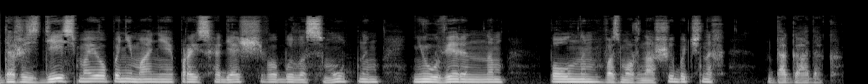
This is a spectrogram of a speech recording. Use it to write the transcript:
даже здесь мое понимание происходящего было смутным, неуверенным, полным, возможно, ошибочных догадок.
